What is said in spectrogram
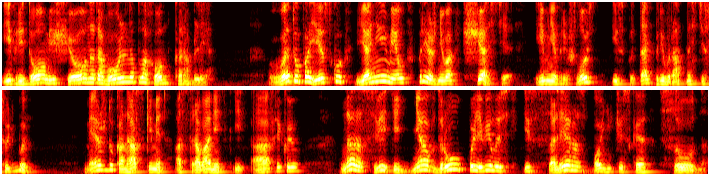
и притом еще на довольно плохом корабле. В эту поездку я не имел прежнего счастья, и мне пришлось испытать превратности судьбы. Между Канарскими островами и Африкою на рассвете дня вдруг появилось из соле разбойническое судно.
